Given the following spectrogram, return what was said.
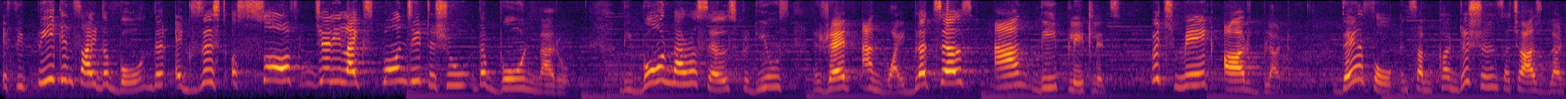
If we peek inside the bone, there exists a soft jelly-like spongy tissue, the bone marrow. The bone marrow cells produce red and white blood cells and the platelets, which make our blood. Therefore, in some conditions such as blood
